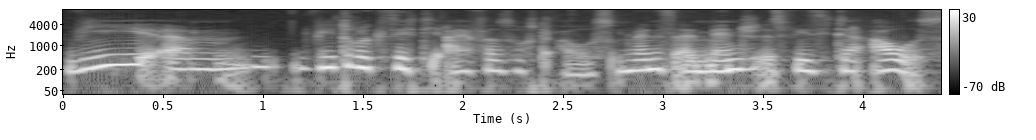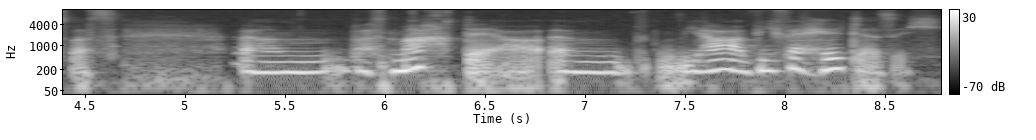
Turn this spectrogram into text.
wie, ähm, wie drückt sich die Eifersucht aus? Und wenn es ein Mensch ist, wie sieht er aus? Was, ähm, was macht der? Ähm, ja, wie verhält er sich?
